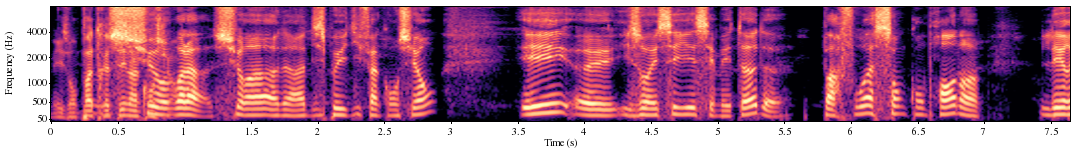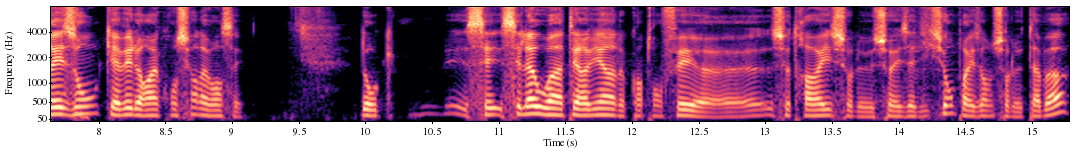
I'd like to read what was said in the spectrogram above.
Mais ils n'ont pas traité l'inconscient. voilà, sur un, un dispositif inconscient et euh, ils ont essayé ces méthodes parfois sans comprendre les raisons qu'avait leur inconscient d'avancer. Donc c'est là où intervient quand on fait euh, ce travail sur, le, sur les addictions, par exemple sur le tabac.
